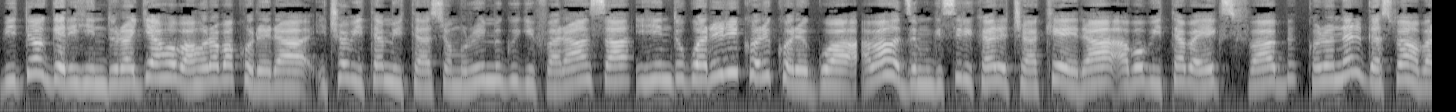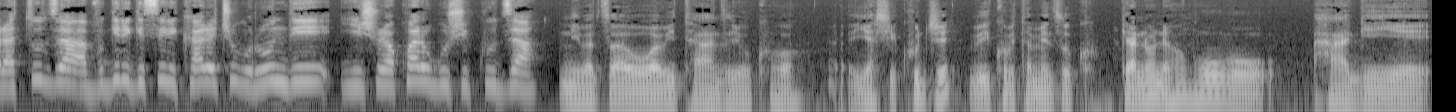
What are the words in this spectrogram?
bidogera ihindura ryaho bahora bakorera ico bita mutation mu rurimi rw'igifaransa ihindurwa ririko rikoregwa abahoze mu gisirikare ca kera abo bita ba ex-fab colonel Gaspar Baratuza avugira igisirikare c'u Burundi yishura ko ari nibaza uwo wabitanze yuko yashikuje biko bitameze uko kera noneho nk'ubu hagiye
